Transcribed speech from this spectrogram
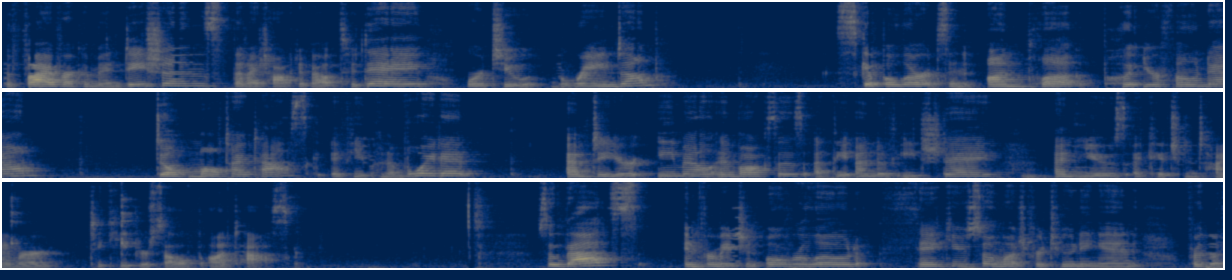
The five recommendations that I talked about today were to brain dump, skip alerts and unplug, put your phone down, don't multitask if you can avoid it, empty your email inboxes at the end of each day, and use a kitchen timer to keep yourself on task. So that's information overload. Thank you so much for tuning in for the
